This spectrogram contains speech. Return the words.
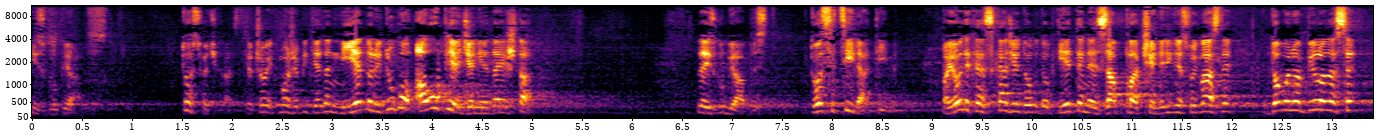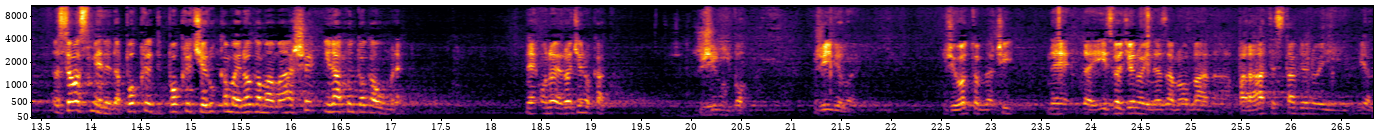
Izgubio abdest. To se hoće kazati. Jer čovjek može biti jedan, ni jedno ni drugo, a ubijeđen je da je šta? Da je izgubio abdest. To se cilja time. Pa i ovdje kada skađe dok, dok dijete ne zaplače, ne digne svoj glas, ne, dovoljno bilo da se, da se osmijene, da pokre, pokreće rukama i nogama maše i nakon toga umre. Ne, ono je rođeno kako? Živo. Živjelo je. Životom, znači, ne da je izvađeno i ne znam, odmah na aparate stavljeno i, jel,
